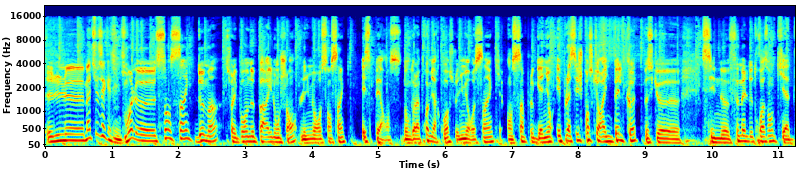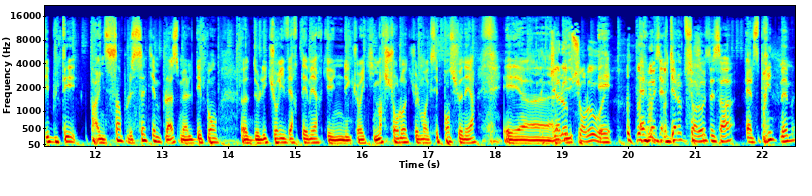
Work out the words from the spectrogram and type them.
c'est Euh, Le Mathieu Zacatini. Moi, le 105 demain sur les pommes de Paris-Longchamp, le numéro 105, Espérance. Donc dans la première course, le numéro 5 en simple gagnant est placé. Je pense qu'il y aura une belle cote parce que c'est une femelle de 3 ans qui a débuté par une simple septième place, mais elle dépend euh, de l'écurie Vertemer, qui est une écurie qui marche sur l'eau actuellement avec ses pensionnaires. Et euh, Galope et- sur l'eau, ouais. et- ouais, elle galope sur l'eau, c'est ça. Elle sprint même.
